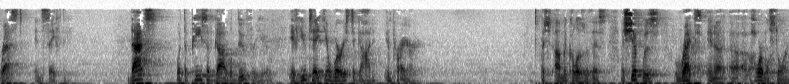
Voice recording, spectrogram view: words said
rest in safety. That's what the peace of God will do for you if you take your worries to God in prayer. I'm going to close with this. A ship was wrecked in a, a, horrible storm,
